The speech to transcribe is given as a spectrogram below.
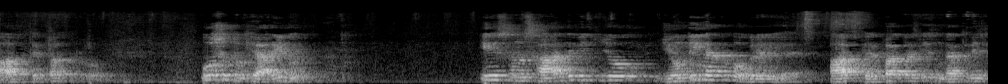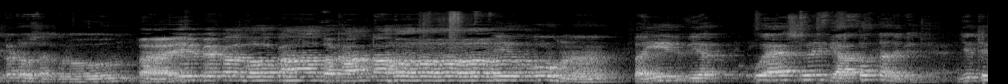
ਆਪ ਕਿਰਪਾ ਕਰੋ ਉਸ ਦੁਖਿਆਰੀ ਨੂੰ ਇਹ ਸੰਸਾਰ ਦੇ ਵਿੱਚ ਜੋ ਜਿਉਂਦੀ ਨਰਕ ਭੋਗ ਰਹੀ ਹੈ ਆਪ ਕਿਰਪਾ ਕਰਕੇ ਇਸ ਨਰਕ ਵਿੱਚ ਕੱਢੋ ਸਤਿਗੁਰੂ। ਭਈ ਬਿਕਲ ਦੋ ਕਹਾਂ ਬਖਾਨਾ ਹੋ। ਉਹ ਹੁਣ ਭਈ ਉਹ ਇਸ ਵੇਲੇ ਵਿਆਕਲਤਾ ਦੇ ਵਿੱਚ ਹੈ। ਜਿੱਥੇ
